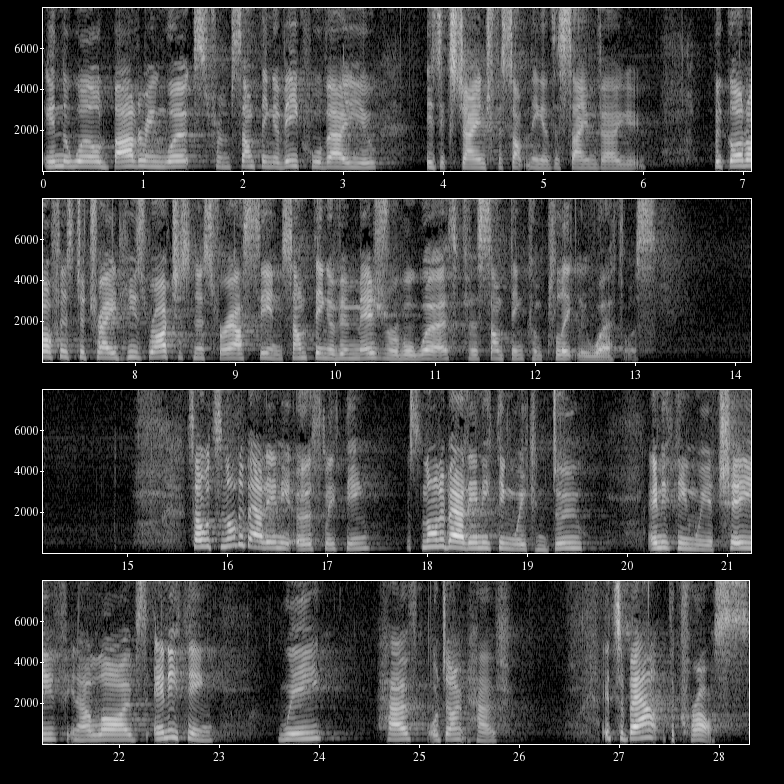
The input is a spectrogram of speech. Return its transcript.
In the world, bartering works from something of equal value is exchanged for something of the same value. But God offers to trade his righteousness for our sin, something of immeasurable worth for something completely worthless. So it's not about any earthly thing, it's not about anything we can do, anything we achieve in our lives, anything we have or don't have. It's about the cross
